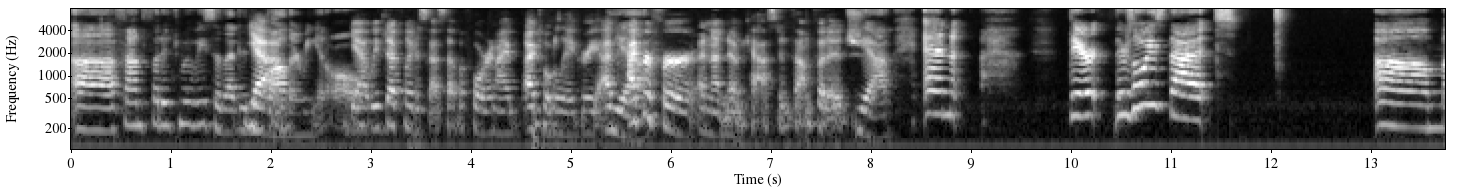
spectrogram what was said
a found footage movie, so that didn't Yeah. bother me at all. Yeah, we've definitely discussed that before, and I, I totally agree. I, Yeah. I prefer an unknown cast in found footage. Yeah. And there there's always that um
